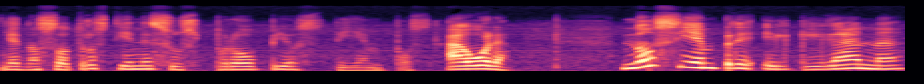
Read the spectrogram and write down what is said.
de nosotros tiene sus propios tiempos. Ahora, no siempre el que gana,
